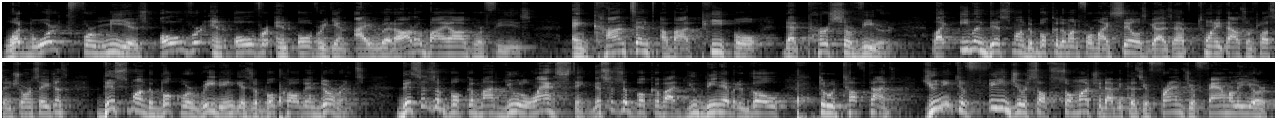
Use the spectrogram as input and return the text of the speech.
what worked for me is over and over and over again, I read autobiographies and content about people that persevered. Like even this month, the book of the month for my sales guys, I have 20,000 plus insurance agents. This month, the book we're reading is a book called Endurance. This is a book about you lasting. This is a book about you being able to go through tough times. You need to feed yourself so much of that because your friends, your family, your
